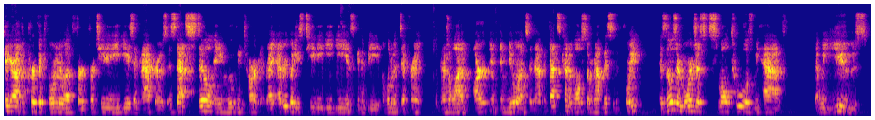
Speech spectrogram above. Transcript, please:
figure out the perfect formula for, for TDEEs and macros, is that's still a moving target, right? Everybody's TDEE is going to be a little bit different. There's a lot of art and, and nuance in that, but that's kind of also not missing the point. Is those are more just small tools we have that we use,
